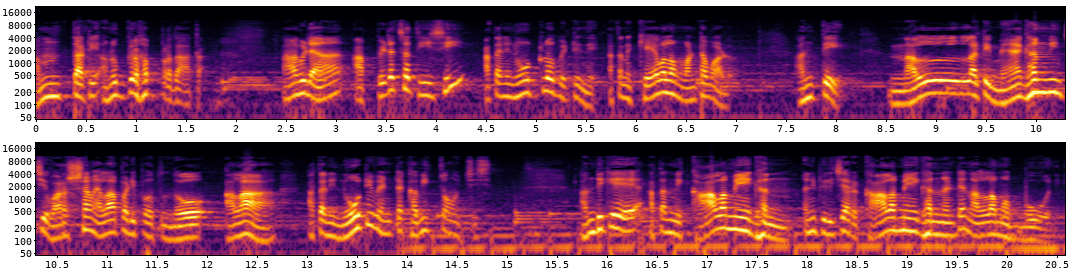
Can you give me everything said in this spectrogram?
అంతటి అనుగ్రహప్రదాత. ఆవిడ ఆ పిడచ తీసి అతని నోట్లో పెట్టింది. అతను కేవలం వంటవాడు. అంతే నల్లటి మేఘం నుంచి వర్షం ఎలా పడిపోతుందో అలా అతని నోటి వెంట కవిత్వం వచ్చేసింది. అందుకే అతన్ని కాలమేఘన్ అని పిలిచారు. కాలమేఘన్ అంటే నల్ల మబ్బు అని.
